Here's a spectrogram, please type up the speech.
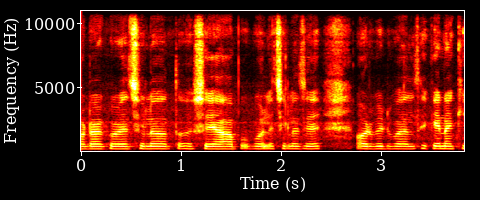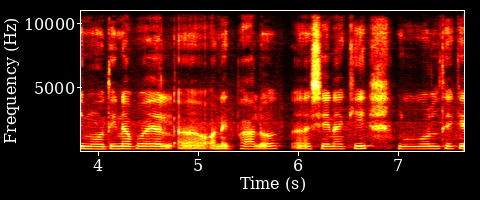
অর্ডার করেছিল, তো সে আপু বলেছিল যে অরবিট বয়েল থেকে নাকি মদিনা বয়েল অনেক ভালো সে নাকি গুগল থেকে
